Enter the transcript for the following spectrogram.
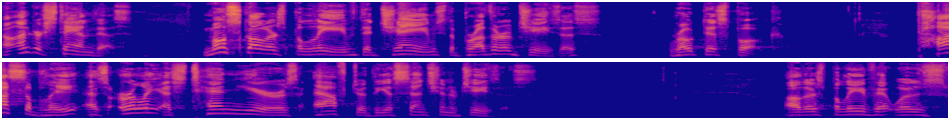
Now, understand this. Most scholars believe that James, the brother of Jesus, wrote this book, possibly as early as 10 years after the ascension of Jesus. Others believe it was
